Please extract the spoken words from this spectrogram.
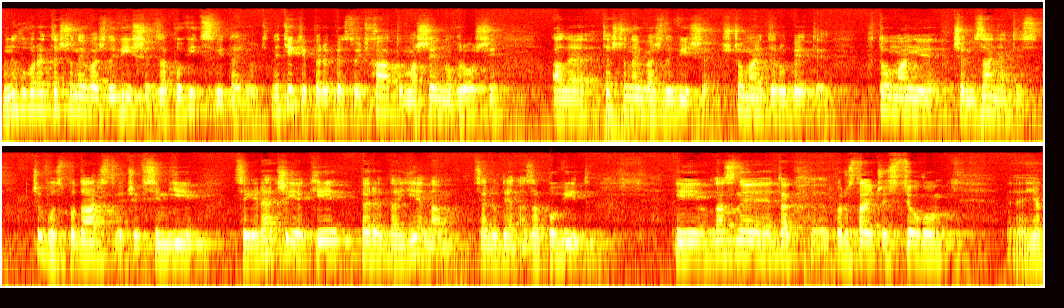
вони говорять те, що найважливіше, заповіт свій дають. Не тільки переписують хату, машину, гроші, але те, що найважливіше, що маєте робити, хто має чим зайнятися, чи в господарстві, чи в сім'ї. Це є речі, які передає нам ця людина, заповіт. І, власне, так, е, користуючись з цього, е, як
